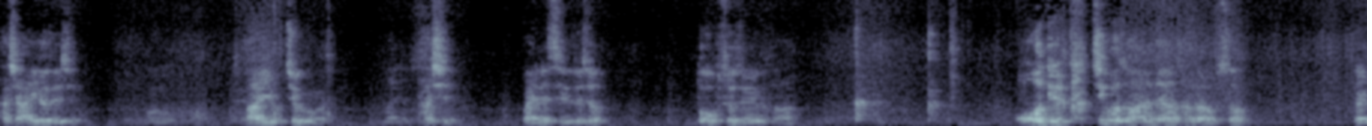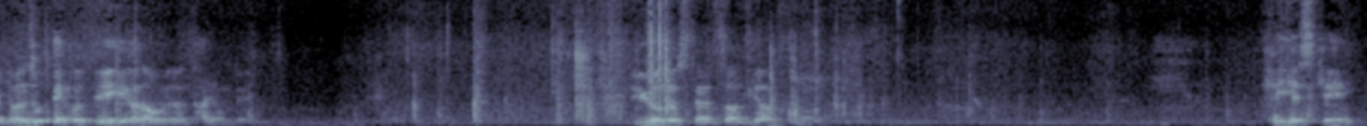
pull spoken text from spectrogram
다시 i가 되지. i 6제곱은 다시 마이너스 1 되죠? 또 없어져 이거 다. 어디를 탁 집어서 하느냐 상관없어. 그냥 연속된 거 4개가 나오면 다 0 돼. Do you understand, 선경? 네. KSK.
